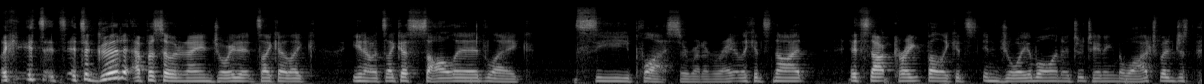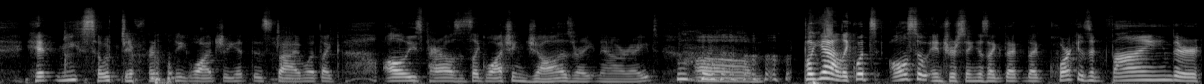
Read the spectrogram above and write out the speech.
like it's it's it's a good episode and I enjoyed it. It's like a like you know it's like a solid like C plus or whatever, right? Like it's not it's not great, but like it's enjoyable and entertaining to watch. But it just hit me so differently watching it this time with like all these parallels. It's like watching Jaws right now, right? Um, but yeah, like what's also interesting is like that that Quark isn't fined or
